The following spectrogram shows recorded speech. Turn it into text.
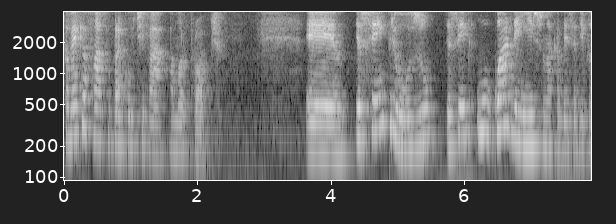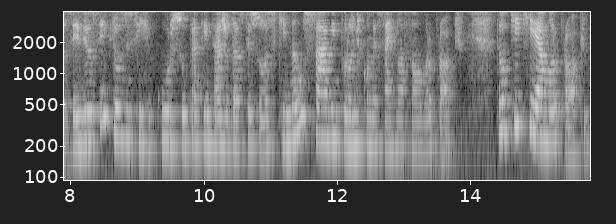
Como é que eu faço para cultivar amor próprio? É, eu sempre uso, eu sempre guardem isso na cabeça de vocês. Eu sempre uso esse recurso para tentar ajudar as pessoas que não sabem por onde começar em relação ao amor próprio. Então, o que, que é amor próprio?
